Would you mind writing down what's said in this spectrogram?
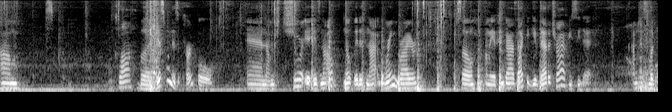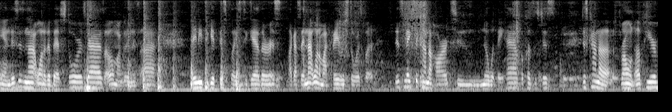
um, cloth, but this one is purple. And I'm sure it is not, nope, it is not Greenbrier. So, I mean, if you guys like it, give that a try if you see that. I'm just looking. This is not one of the best stores, guys. Oh, my goodness. I, they need to get this place together. It's, like I said, not one of my favorite stores, but this makes it kind of hard to know what they have because it's just, just kind of thrown up here.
